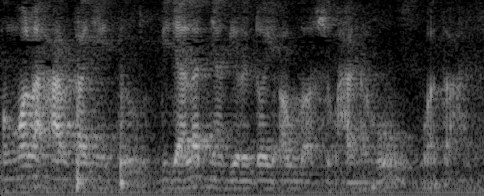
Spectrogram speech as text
mengolah hartanya itu di jalan yang diredoi Allah Subhanahu wa taala.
